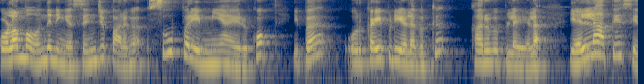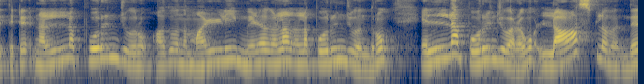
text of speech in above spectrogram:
குழம்ப வந்து நீங்கள் செஞ்சு பாருங்கள் சூப்பர் எம்மியாக இருக்கும். இப்போ ஒரு கைப்பிடி அளவுக்கு கருவேப்பிலை இலை. எல்லாத்தையும் சேர்த்துட்டு நல்லா பொரிஞ்சு வரும். அதுவும் அந்த மல்லி மிளகெல்லாம் நல்லா பொரிஞ்சு வந்துடும் எல்லாம் பொரிஞ்சு வரவும் லாஸ்ட்டில் வந்து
